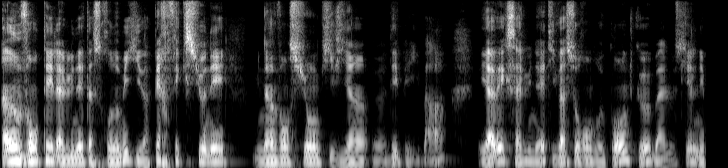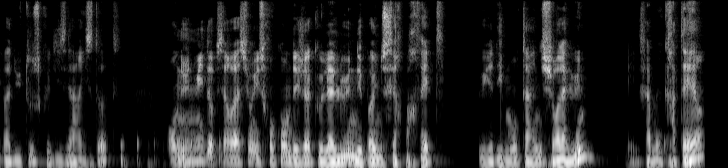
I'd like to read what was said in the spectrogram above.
inventer la lunette astronomique, il va perfectionner une invention qui vient euh, des Pays-Bas, et avec sa lunette, il va se rendre compte que bah, le ciel n'est pas du tout ce que disait Aristote. En une nuit d'observation, il se rend compte déjà que la Lune n'est pas une sphère parfaite, qu'il y a des montagnes sur la Lune, les fameux cratères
